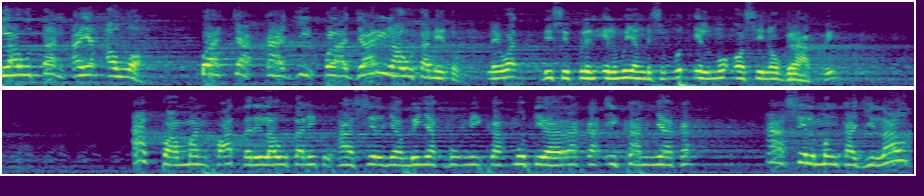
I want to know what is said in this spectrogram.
Lautan ayat Allah. Baca, kaji, pelajari lautan itu lewat disiplin ilmu yang disebut ilmu oceanografi. Apa manfaat dari lautan itu? Hasilnya minyak bumi kah, mutiara kah, ikannya kah? Hasil mengkaji laut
